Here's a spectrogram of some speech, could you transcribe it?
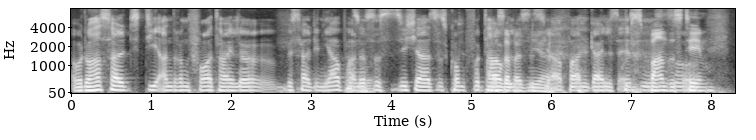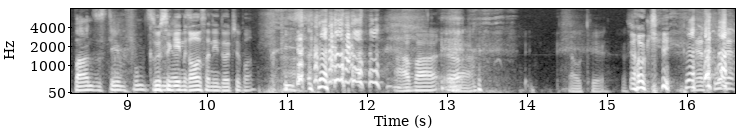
aber du hast halt die anderen Vorteile, bist halt in Japan, Also, es ist sicher, es ist komfortabel, es ist. Japan, geiles Das Essen. Bahnsystem. So, Bahnsystem funktioniert. Grüße gehen raus an die Deutsche Bahn. Aber ja. Ja, okay. Das, Okay. ja, das, Gute,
